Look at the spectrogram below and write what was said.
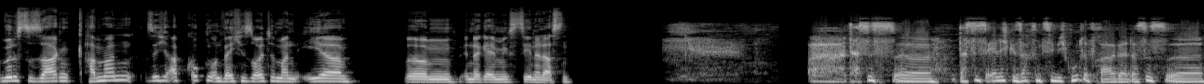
würdest du sagen, kann man sich abgucken und welche sollte man eher ähm, in der Gaming-Szene lassen? Ah, das ist, äh, das ist ehrlich gesagt eine ziemlich gute Frage. Das ist, äh,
